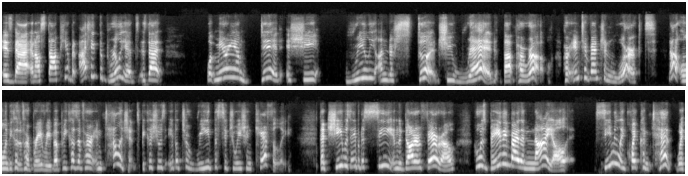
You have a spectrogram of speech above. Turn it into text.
is that, and I'll stop here, but I think the brilliance is that what Miriam did is she really understood. She read Bat Paro. Her intervention worked not only because of her bravery, but because of her intelligence, because she was able to read the situation carefully. That she was able to see in the daughter of Pharaoh, who was bathing by the Nile, seemingly quite content with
